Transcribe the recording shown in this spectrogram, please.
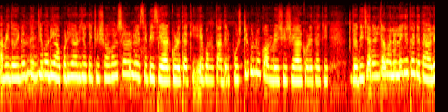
আমি দৈনন্দিন জীবনে অপরিহার্য কিছু সহজ সরল রেসিপি শেয়ার করে থাকি এবং তাদের পুষ্টিগুণও কম বেশি শেয়ার করে থাকি। যদি চ্যানেলটা ভালো লেগে থাকে তাহলে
